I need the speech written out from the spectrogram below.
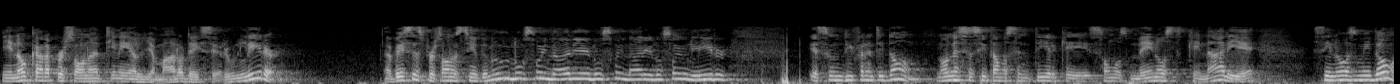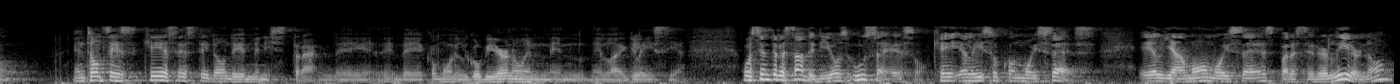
Y no cada persona tiene el llamado de ser un líder. A veces personas sienten, no, no soy nadie, no soy nadie, no soy un líder. Es un diferente don. No necesitamos sentir que somos menos que nadie, sino es mi don. Entonces, ¿qué es este don de administrar, de, como el gobierno en, la iglesia? Pues es interesante, Dios usa eso. ¿Qué Él hizo con Moisés? Él llamó a Moisés para ser el líder, ¿no?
